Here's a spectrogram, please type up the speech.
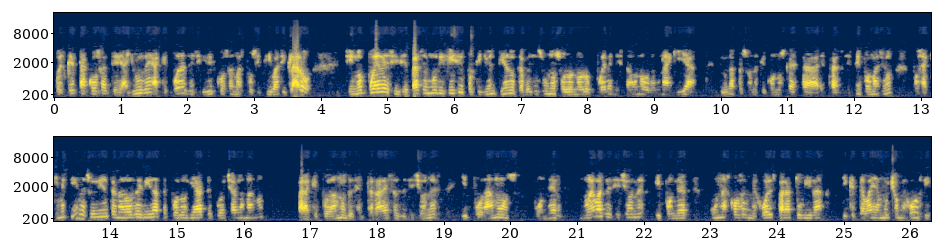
pues que esta cosa te ayude a que puedas decidir cosas más positivas. Y claro, si no puedes y se te hace muy difícil, porque yo entiendo que a veces uno solo no lo puede, necesita uno de una guía, de una persona que conozca esta, esta, esta información, pues aquí me tienes, soy un entrenador de vida, te puedo guiar, te puedo echar la mano para que podamos desenterrar esas decisiones y podamos poner nuevas decisiones y poner unas cosas mejores para tu vida y que te vaya mucho mejor. Y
